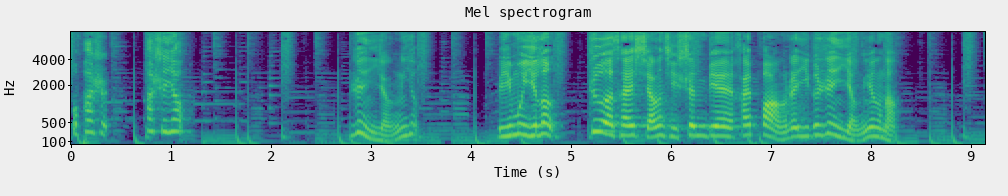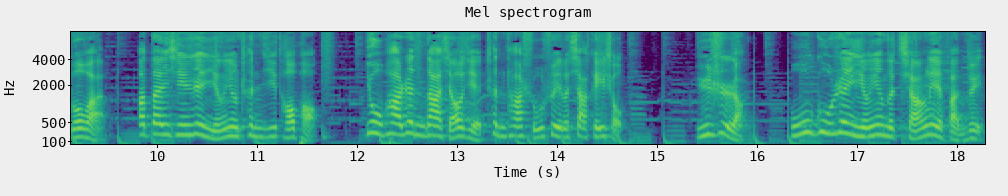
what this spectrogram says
我怕是怕是要……”任盈盈，李牧一愣，这才想起身边还绑着一个任盈盈呢。昨晚他担心任盈盈趁机逃跑，又怕任大小姐趁他熟睡了下黑手，于是啊。不顾任盈盈的强烈反对，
